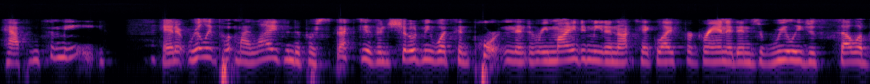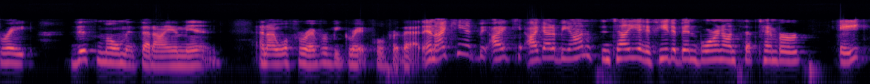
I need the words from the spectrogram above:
happened to me. And it really put my life into perspective and showed me what's important and reminded me to not take life for granted and to really just celebrate this moment that I am in. And I will forever be grateful for that. And I can't be, I, I gotta be honest and tell you, if he'd have been born on September 8th,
